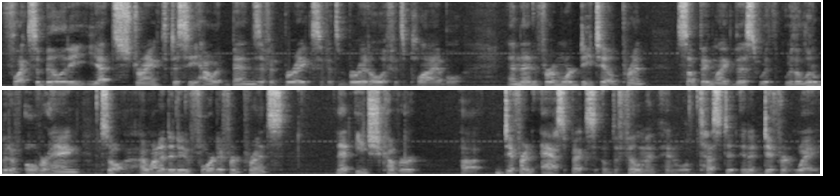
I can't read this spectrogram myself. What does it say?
flexibility yet strength to see how it bends, if it breaks, if it's brittle, if it's pliable. And then for a more detailed print, something like this with, with a little bit of overhang. So I wanted to do four different prints that each cover uh, different aspects of the filament and we'll test it in a different way.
